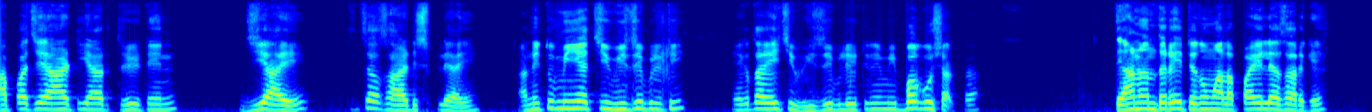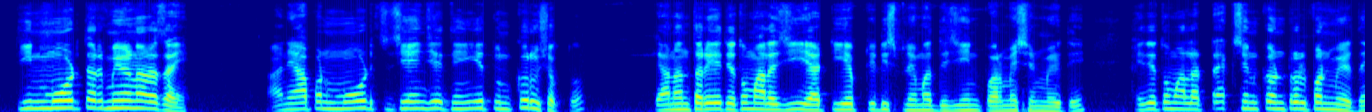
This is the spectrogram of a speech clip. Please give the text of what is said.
Apache R T R three ten जी आहे तिचाच हा डिस्प्ले आहे. आणि तुम्ही याची व्हिजिबिलिटी एकदा याची व्हिजिबिलिटी तुम्ही बघू शकता. त्यानंतर इथे तुम्हाला पाहिल्यासारखे तीन मोड तर मिळणारच आहे. आणि आपण मोड चेंज येते येथून करू शकतो. त्यानंतर येथे तुम्हाला जी या टी एफ टी डिस्प्लेमध्ये जी इन्फॉर्मेशन मिळते येथे तुम्हाला ट्रॅक्शन कंट्रोल पण मिळते.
